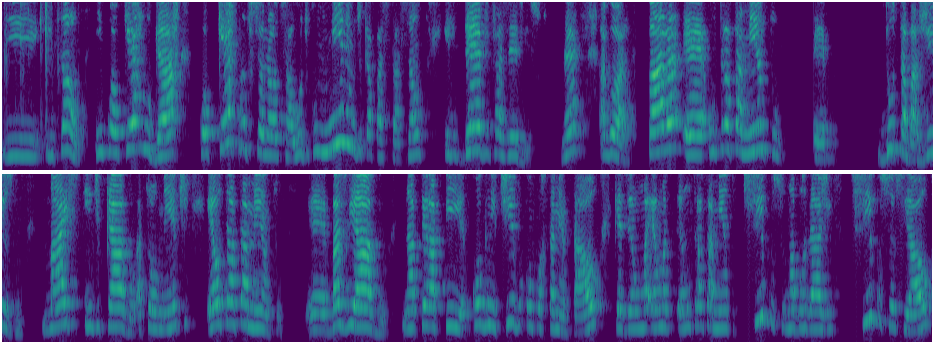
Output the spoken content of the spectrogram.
E, então, em qualquer lugar, qualquer profissional de saúde, com um mínimo de capacitação, ele deve fazer isso. Né? Agora, para é, o tratamento é, do tabagismo, mais indicado atualmente é o tratamento é, baseado na terapia cognitivo-comportamental, quer dizer, uma, é, uma, é um tratamento psico, uma abordagem psicossocial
